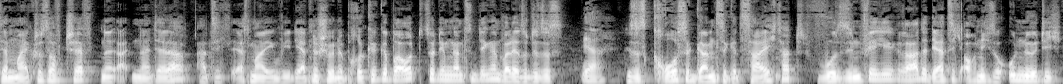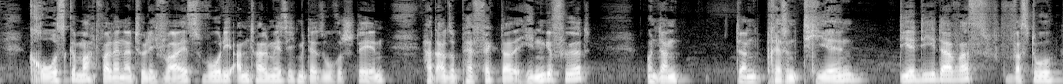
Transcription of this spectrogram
der Microsoft-Chef, ne, Nadella, hat sich erstmal irgendwie, der hat eine schöne Brücke gebaut zu dem ganzen Dingen, weil er so dieses, Ja. dieses große Ganze gezeigt hat. Wo sind wir hier gerade? Der hat sich auch nicht so unnötig groß gemacht, weil er natürlich weiß, wo die anteilmäßig mit der Suche stehen. Hat also perfekt da hingeführt und dann, dann präsentieren dir die da was, was du,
